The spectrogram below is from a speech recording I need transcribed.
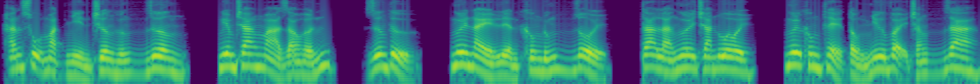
hắn sụ mặt nhìn trương hướng dương, nghiêm trang mà giao hấn, dương tử, ngươi này liền không đúng rồi, ta là ngươi cha nuôi, ngươi không thể tổng như vậy trắng ra.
